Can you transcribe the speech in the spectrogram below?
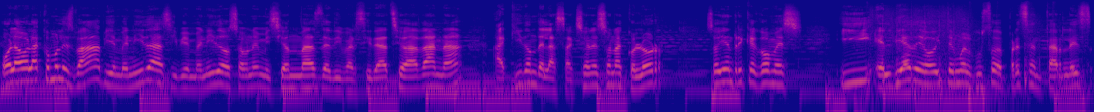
Hola, hola, ¿cómo les va? Bienvenidas y bienvenidos a una emisión más de Diversidad Ciudadana, aquí donde las acciones son a color. Soy Enrique Gómez y el día de hoy tengo el gusto de presentarles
